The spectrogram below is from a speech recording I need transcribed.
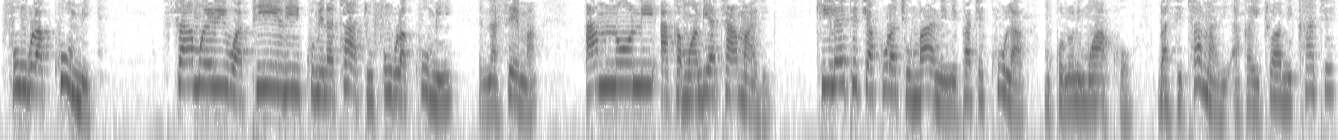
fungu la kumi. Samueli wa pili kumi na tatu fungu la kumi linasema amnoni akamwambia tamari kilete chakula chumbani nipate kula mkononi mwako. Basi tamari akaitwaa mikate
